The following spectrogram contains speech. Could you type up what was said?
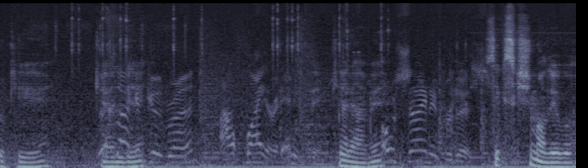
Çok iyi. Geldi. Gel abi. Oh, sign it for this. 8 kişi mi alıyor bu?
